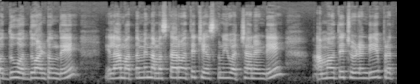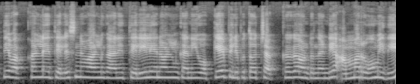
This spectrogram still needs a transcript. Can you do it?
వద్దు వద్దు అంటుంది. ఇలా మొత్తం మీద నమస్కారం అయితే చేసుకుని వచ్చానండి. అమ్మ అయితే చూడండి ప్రతి ఒక్కళ్ళని తెలిసిన వాళ్ళని కానీ తెలియలేని వాళ్ళని కానీ ఒకే పిలుపుతో చక్కగా ఉంటుందండి. అమ్మ రూమ్ ఇది.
